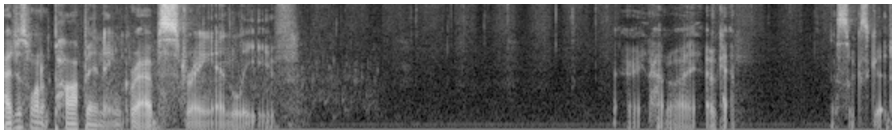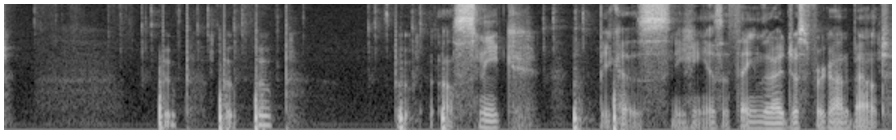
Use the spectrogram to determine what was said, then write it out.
I just want to pop in and grab string and leave. Alright, how do I... Okay. This looks good. Boop, boop, boop. Boop. I'll sneak because sneaking is a thing that I just forgot about.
